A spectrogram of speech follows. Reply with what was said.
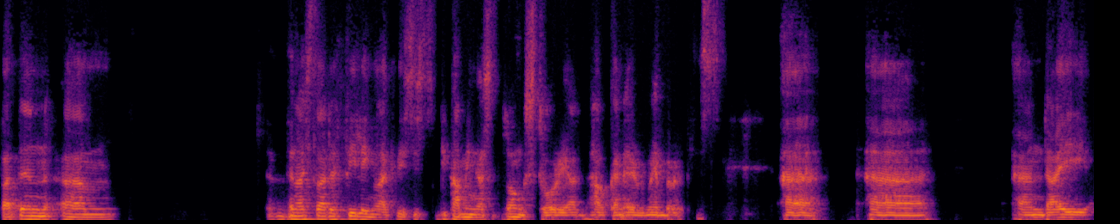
But then, um, then I started feeling like this is becoming a long story and how can I remember this? Uh, uh, and I,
